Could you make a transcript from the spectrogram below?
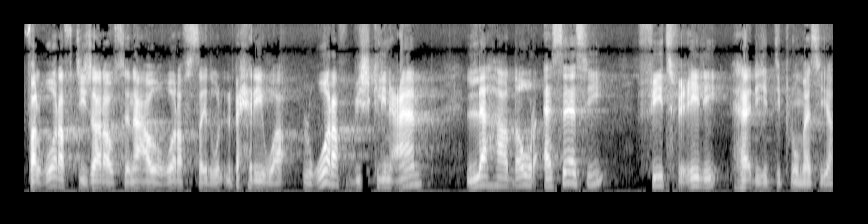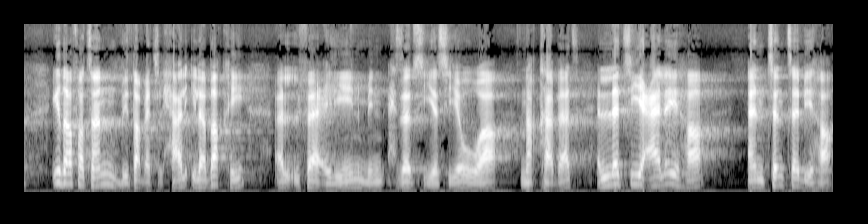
فالغرف التجارة والصناعة وغرف الصيد البحري والغرف بشكل عام لها دور أساسي في تفعيل هذه الدبلوماسية. إضافة بطبيعة الحال إلى باقي الفاعلين من أحزاب سياسية ونقابات التي عليها أن تنتبه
